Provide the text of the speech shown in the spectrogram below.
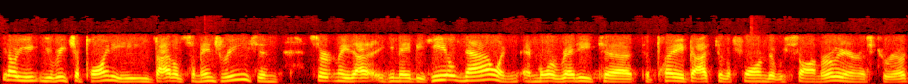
you know, you, you reach a point. He battled some injuries, and certainly that he may be healed now and, and more ready to to play back to the form that we saw him earlier in his career.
